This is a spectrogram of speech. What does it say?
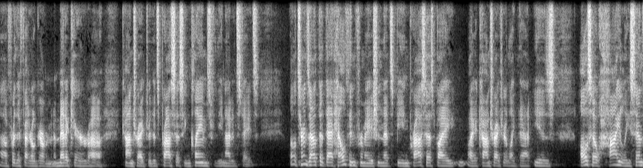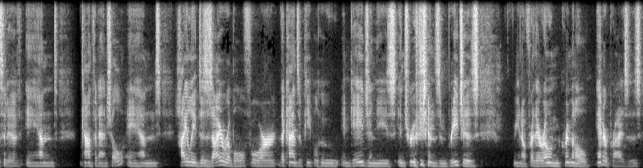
uh, for the federal government, a Medicare uh, contractor that's processing claims for the United States. Well, it turns out that that health information that's being processed by, by a contractor like that is also highly sensitive and confidential and highly desirable for the kinds of people who engage in these intrusions and breaches, you know, for their own criminal enterprises.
